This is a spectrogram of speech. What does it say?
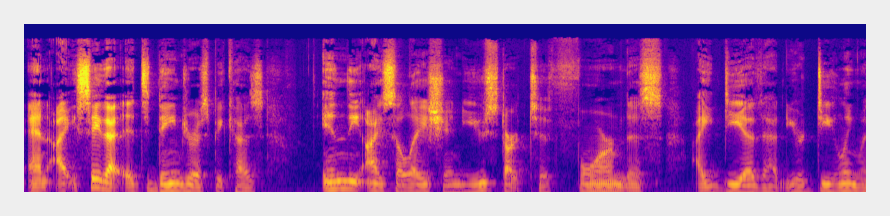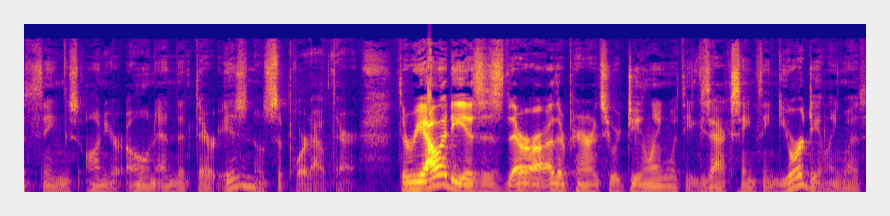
And I say that it's dangerous because in the isolation, you start to form this idea that you're dealing with things on your own and that there is no support out there. The reality is is there are other parents who are dealing with the exact same thing you're dealing with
